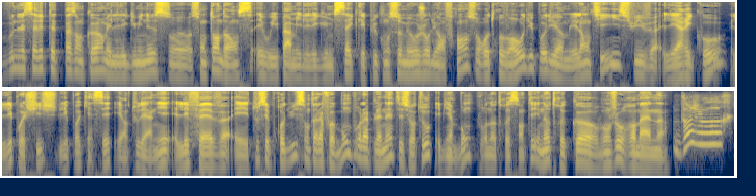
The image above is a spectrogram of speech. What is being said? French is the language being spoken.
Vous ne le savez peut-être pas encore, mais les légumineuses sont, sont tendance. Et oui, parmi les légumes secs les plus consommés aujourd'hui en France, on retrouve en haut du podium les lentilles, suivent les haricots, les pois chiches, les pois cassés et en tout dernier les fèves. Et tous ces produits sont à la fois bons pour la planète et surtout, eh bien, bons pour notre santé et notre corps. Bonjour Romane.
